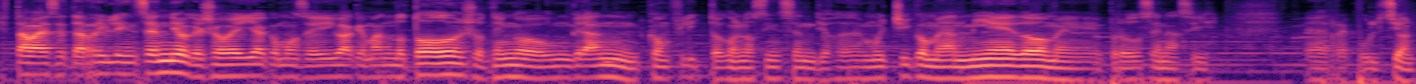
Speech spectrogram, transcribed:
estaba ese terrible incendio que yo veía cómo se iba quemando todo. Yo tengo un gran conflicto con los incendios. Desde muy chico me dan miedo, me producen así eh, repulsión.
